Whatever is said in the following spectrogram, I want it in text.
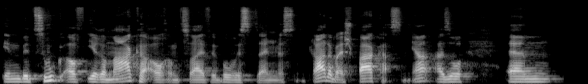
in Bezug auf ihre Marke auch im Zweifel bewusst sein müssen. Gerade bei Sparkassen, ja. Also ähm,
